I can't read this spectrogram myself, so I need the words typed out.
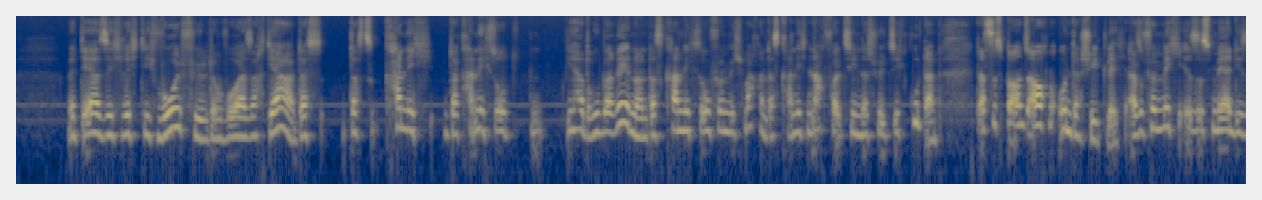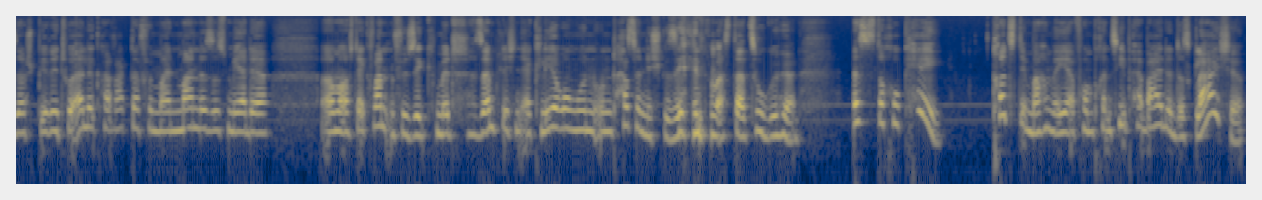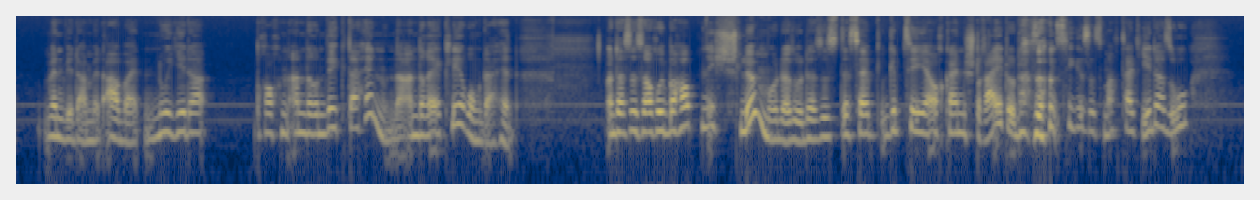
mit der er sich richtig wohlfühlt und wo er sagt, ja, das, das kann ich, da kann ich so ja, drüber reden und das kann ich so für mich machen, das kann ich nachvollziehen, das fühlt sich gut an. Das ist bei uns auch unterschiedlich. Also für mich ist es mehr dieser spirituelle Charakter, für meinen Mann ist es mehr der ähm, aus der Quantenphysik mit sämtlichen Erklärungen und hasse nicht gesehen, was dazu gehört. Es ist doch okay. Trotzdem machen wir ja vom Prinzip her beide das Gleiche, wenn wir damit arbeiten. Nur jeder braucht einen anderen Weg dahin und eine andere Erklärung dahin. Und das ist auch überhaupt nicht schlimm oder so. Das ist, deshalb gibt es hier ja auch keinen Streit oder sonstiges. Es macht halt jeder so,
